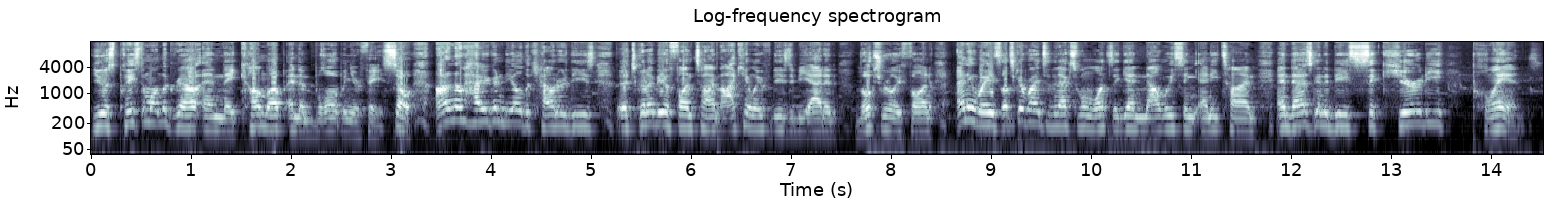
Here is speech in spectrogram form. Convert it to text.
you just place them on the ground and they come up and then blow up in your face. So I don't know how you're going to be able to counter these. It's going to be a fun time. I can't wait for these to be added. Looks really fun. Anyways, let's get right into the next one once again, not wasting any time. And that is going to be security plans.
